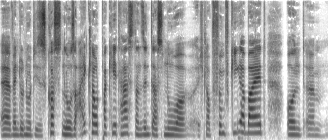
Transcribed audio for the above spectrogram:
Äh, wenn du nur dieses kostenlose iCloud-Paket hast, dann sind das nur, ich glaube, 5 Gigabyte und ähm,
